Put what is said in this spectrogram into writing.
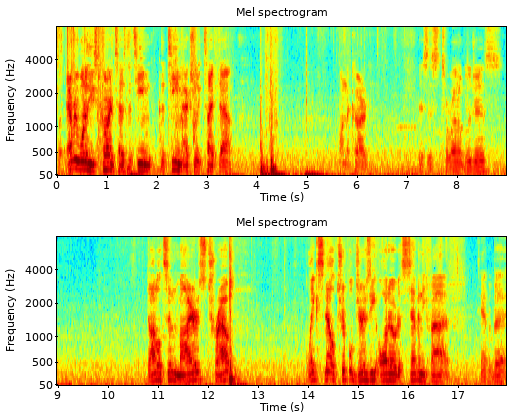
But every one of these cards has the team the team actually typed out on the card. This is Toronto Blue Jays. Donaldson, Myers, Trout, Blake Snell, triple jersey auto to 75, Tampa Bay.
